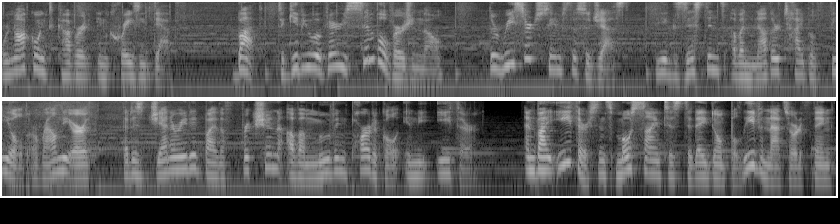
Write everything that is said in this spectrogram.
we're not going to cover it in crazy depth. But to give you a very simple version though, the research seems to suggest the existence of another type of field around the earth that is generated by the friction of a moving particle in the ether. And by ether, since most scientists today don't believe in that sort of thing,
